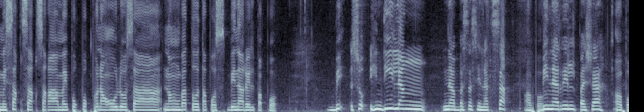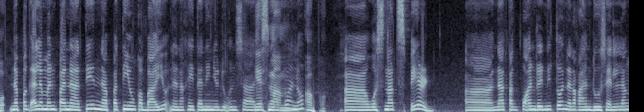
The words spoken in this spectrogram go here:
may saksak saka may pukpok po ng ulo sa ng bato tapos binaril pa po. Bi- so, hindi lang na basta sinaksak. Opo. Binaril pa siya. Opo. Napag-alaman pa natin na pati yung kabayo na nakita ninyo doon sa Yes ma'am. litrato, ano? Opo. ah, was not spared. Ah, natagpuan rin ito na nakahandusan na lang.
